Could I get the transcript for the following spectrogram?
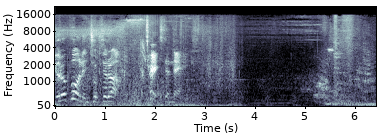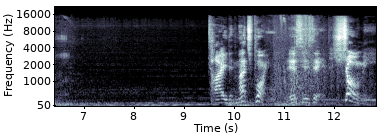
Your opponent took the round. Takes the next. At match point. This is it. Show me.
